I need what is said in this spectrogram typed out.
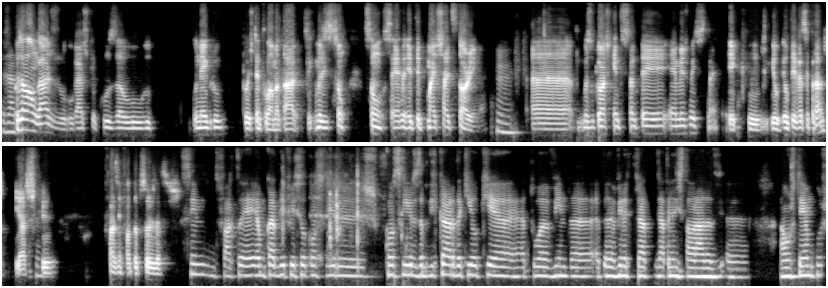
Exato. Depois há lá um gajo, o gajo que acusa o, o negro, depois tenta lá matar, mas isso são, são, é, é tipo mais side story, não é? Hum, Ah, mas o que eu acho que é interessante é, é mesmo isso, né? É que ele, ele teve essa coragem e acho Sim. que fazem falta pessoas dessas. Sim, de facto, é, é um bocado difícil conseguires, conseguires abdicar daquilo que é a tua vinda, a, a vida que já, já tens instaurada eh, há uns tempos,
